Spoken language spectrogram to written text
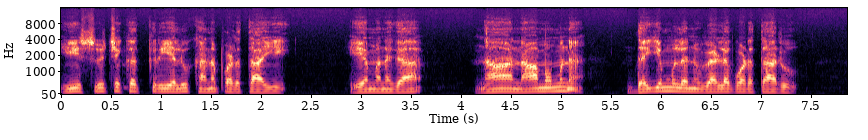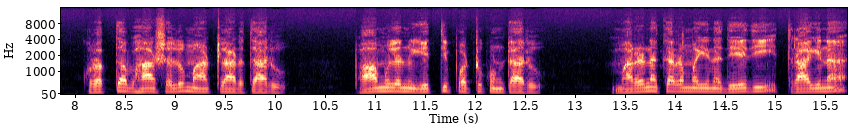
ఈ సూచక క్రియలు కనపడతాయి. ఏమనగా నా నామమున దయ్యములను వెళ్ళగొడతారు. క్రొత్త భాషలు మాట్లాడతారు. పాములను ఎత్తి పట్టుకుంటారు. మరణకరమైనదేది త్రాగినా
